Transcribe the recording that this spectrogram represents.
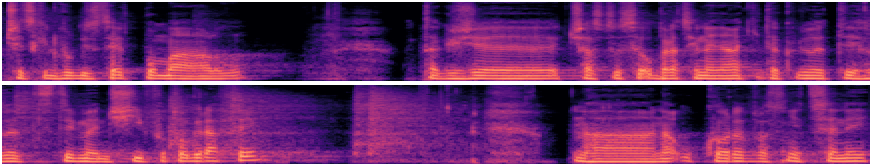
český republice je pomálu. Takže často se obrací na nějaký takovéhle tyhle ty menší fotografy na, na úkor vlastně ceny.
